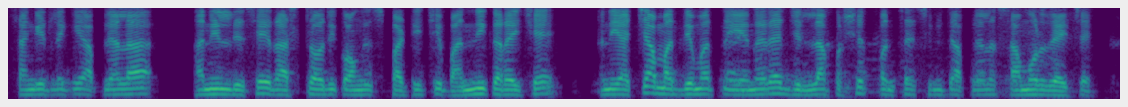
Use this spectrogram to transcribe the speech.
सांगितलं की आपल्याला अनिल देसाई राष्ट्रवादी काँग्रेस पार्टीची बांधणी करायची आहे आणि याच्या माध्यमातून येणाऱ्या जिल्हा परिषद पंचायत समिती आपल्याला सामोरं जायचं आहे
